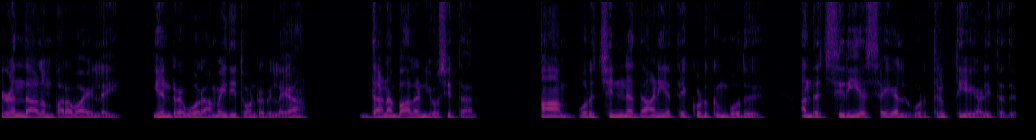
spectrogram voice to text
இழந்தாலும் பரவாயில்லை என்ற ஒரு அமைதி தோன்றவில்லையா? தனபாலன் யோசித்தார். ஆம் ஒரு சின்ன தானியத்தை கொடுக்கும்போது அந்த சிறிய செயல் ஒரு திருப்தியை அளித்தது.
